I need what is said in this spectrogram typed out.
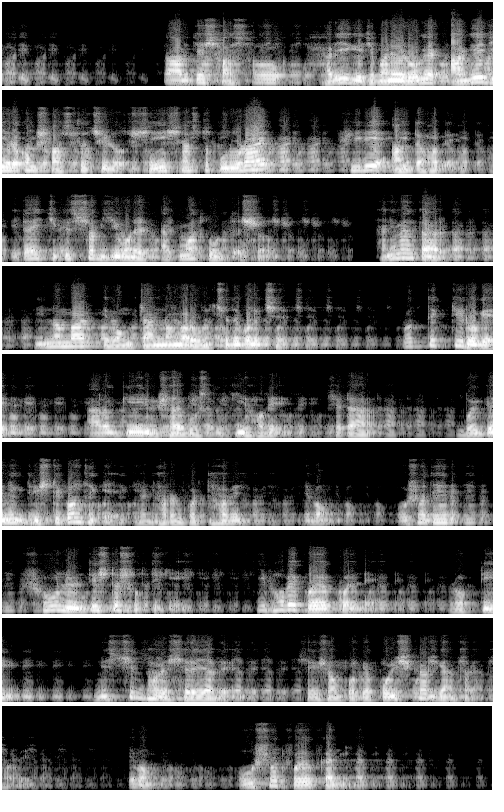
তার যে স্বাস্থ্য হারিয়ে গেছে মানে রোগের আগে যেরকম স্বাস্থ্য ছিল, সেই স্বাস্থ্য পুনরায় ফিরে আনতে হবে। এটাই চিকিৎসক জীবনের একমাত্র উদ্দেশ্য। হ্যানিম্যান তার তিন নম্বর এবং চার নম্বর অনুচ্ছেদে বলেছে, প্রত্যেকটি রোগের আরোগ্যের বিষয়বস্তু কি হবে, সেটা বৈজ্ঞানিক দৃষ্টিকোণ থেকে নির্ধারণ করতে হবে এবং ঔষধের সুনির্দিষ্ট শক্তিকে কীভাবে প্রয়োগ করলে রোগটি নিশ্চিতভাবে সেরে যাবে, সেই সম্পর্কে পরিষ্কার জ্ঞান থাকতে হবে। এবং ঔষধ প্রয়োগকারী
